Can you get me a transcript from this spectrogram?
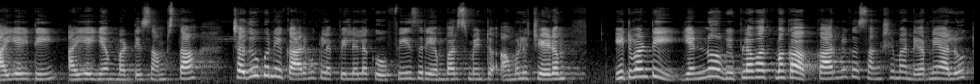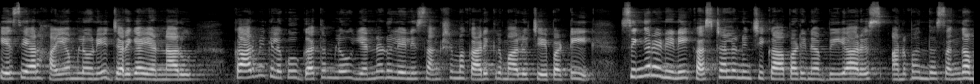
ఐఐటి ఐఐఎం వంటి సంస్థ చదువుకునే కార్మికుల పిల్లలకు ఫీజు రియంబర్స్మెంట్ అమలు చేయడం ఇటువంటి ఎన్నో విప్లవాత్మక కార్మిక సంక్షేమ నిర్ణయాలు కేసీఆర్ హయాంలోనే జరిగాయన్నారు. కార్మికులకు గతంలో ఎన్నడూ లేని సంక్షేమ కార్యక్రమాలు చేపట్టి సింగరేణిని కష్టాల నుంచి కాపాడిన బీఆర్ఎస్ అనుబంధ సంఘం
